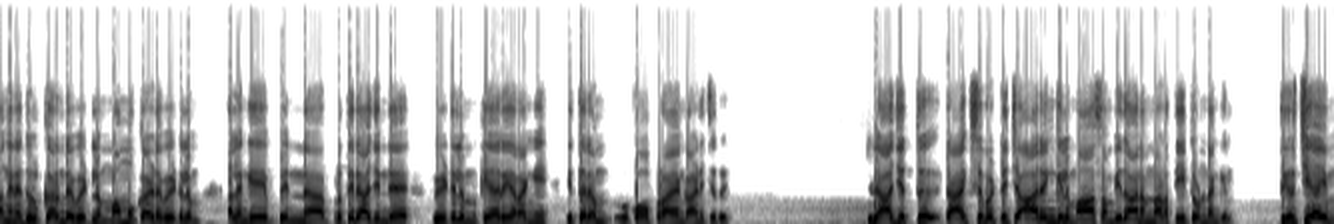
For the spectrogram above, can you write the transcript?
അങ്ങനെ ദുൽഖറിന്റെ വീട്ടിലും മമ്മൂക്കയുടെ വീട്ടിലും അല്ലെങ്കിൽ പിന്നെ പൃഥ്വിരാജിന്റെ വീട്ടിലും കയറി ഇറങ്ങി ഇത്തരം കോപ്രായം കാണിച്ചത്? രാജ്യത്ത് ടാക്സ് വെട്ടിച്ച് ആരെങ്കിലും ആ സംവിധാനം നടത്തിയിട്ടുണ്ടെങ്കിൽ തീർച്ചയായും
